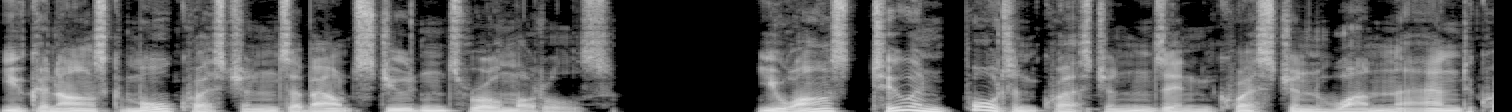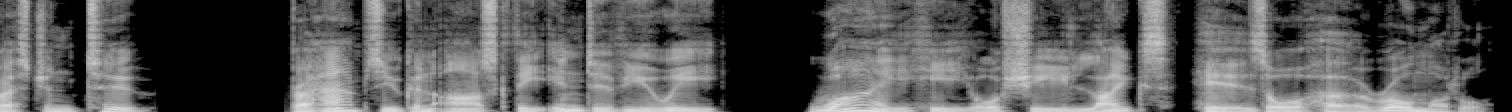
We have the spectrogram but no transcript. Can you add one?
You can ask more questions about students' role models. You asked two important questions in question 1 and question 2. Perhaps you can ask the interviewee why he or she likes his or her role model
